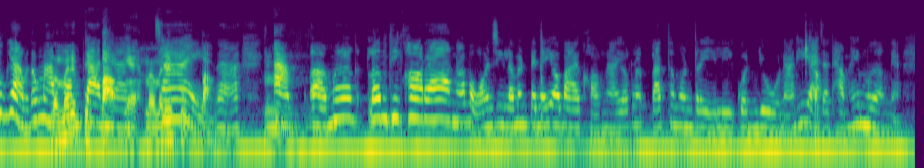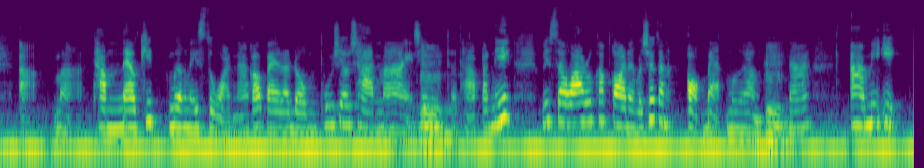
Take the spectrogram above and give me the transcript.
ทุกอย่างมันต้องมามันพไม่ร้อได้มกันปรับไงมันไม่ได้ใช่ปรับนะอืมอะเอ่อเมื่อเริ่มที่ข้อแรกนะ บอกว่าจริงๆแล้วมันเป็นนโยบายของนายกรัฐมนตรีลีกวนยูนะ ที่อยากจะทำให้เมืองเนี่ยอะมาทำแนวคิดเมืองในสวนนะ ก็ไประดมผู้เชี่ยวชาญมาอย่างเช่นอืมสถาปนิก วิศวะรุกขกรเนี่ยมาช่วยกันออกแบบเมืองอืมนะอะมีอีกเอ่อ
